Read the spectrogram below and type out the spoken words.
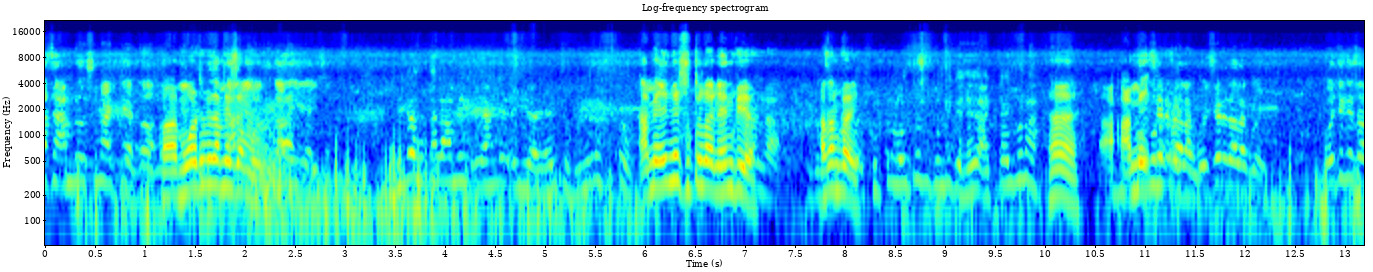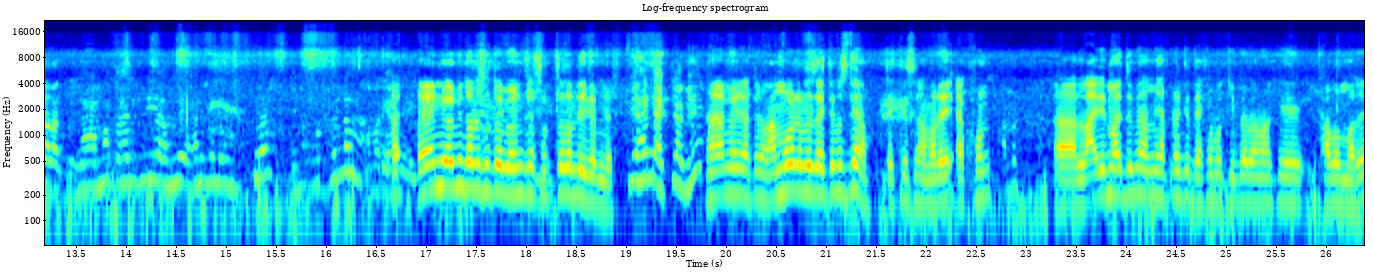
আচ্ছা, আমি সময় দিয়ে, হ্যাঁ, হ্যাঁ। মোবাইল টিপতে আমি যাব। দাঁড়াই আইছি। ঠিক আছে তাহলে আমি এই- এই- এই তো ঘুরে গেছি তো? আমি এনবি শুটে লাইন এনবি হাসান ভাই। ছুট্টো লইতে কোন দিকে? হে আটটা আইবো না? হ্যাঁ আমি ওই সাইডে যাওয়া লাগবে, ওই সাইডে যাওয়া লাগবে। ওইদিকে যাওয়া লাগবে। না আমার তাহলে কি আপনি এখানে কোনো উঠতে? এখানে উঠবেন না? আমার এখানে এনবি আমি দলে শুটে এনবি শুটে আপনার। হ্যাঁ আমি আমি মোবাইল যাইতে পারছি না। দেখতেছি আমার এখন লাইভের মাধ্যমে আমি আপনাকে দেখাবো কীভাবে আমাকে থাবা মারে।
